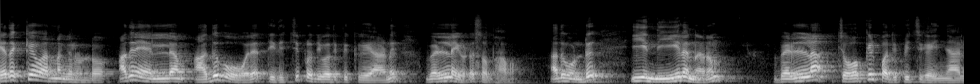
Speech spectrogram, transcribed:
ഏതൊക്കെ വർണങ്ങളുണ്ടോ അതിനെയെല്ലാം അതുപോലെ തിരിച്ച് പ്രതിപദിപ്പിക്കുകയാണ് വെള്ളയുടെ സ്വഭാവം. അതുകൊണ്ട് ഈ നീല നിറം വെള്ള ചോക്കിൽ പതിപ്പിച്ചു കഴിഞ്ഞാൽ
